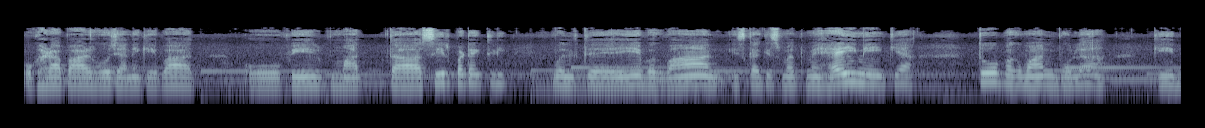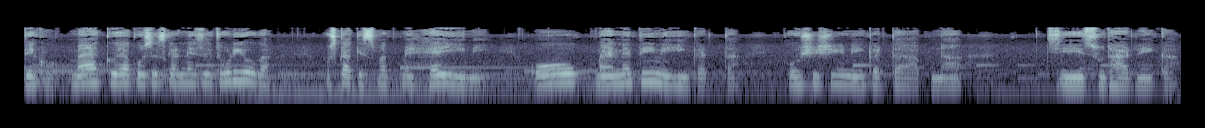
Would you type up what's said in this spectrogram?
वो घड़ा पार हो जाने के बाद वो फिर माता सिर पटक ली। बोलते, ये भगवान, इसका किस्मत में है ही नहीं क्या? तो भगवान बोला कि, देखो, मैं कोई कोशिश करने से थोड़ी होगा? उसका किस्मत में है ही नहीं। वो मेहनत ही नहीं करता, कोशिश ही नहीं करता अपना चीज़ सुधारने का।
